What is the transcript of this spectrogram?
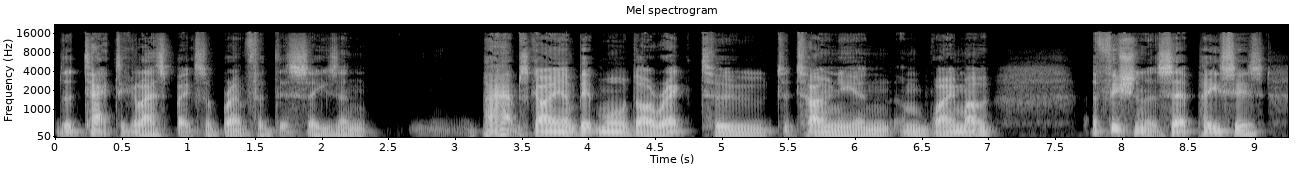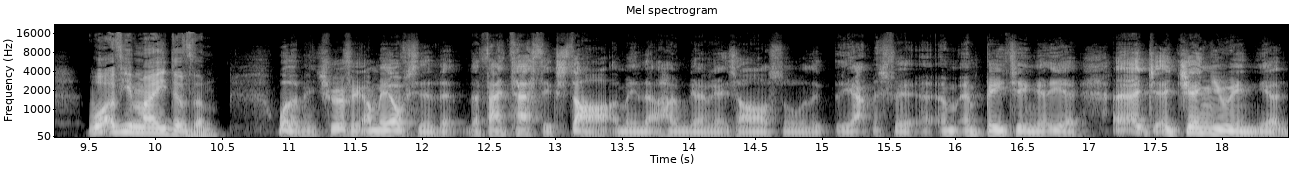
the tactical aspects of Brentford this season. Perhaps going a bit more direct to to Toney and, and Mbeumo, efficient at set pieces what have you made of them? Well, they've been terrific. I mean, obviously, the, the fantastic start. I mean, that home game against Arsenal, the, the atmosphere, and, and beating, yeah, a, a, genuine, you know,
